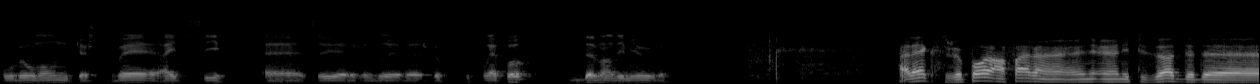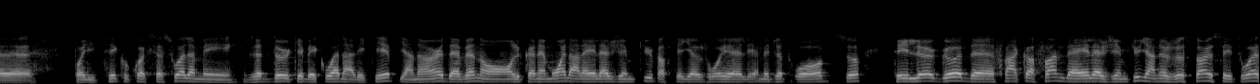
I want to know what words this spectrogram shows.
prouver au monde que je pouvais être ici. Euh, je veux dire, je, ne je pourrais pas demander mieux. Alex, je veux pas en faire un, épisode de, politique ou quoi que ce soit, mais vous êtes deux Québécois dans l'équipe. Il y en a un, Devin, on, le connaît moins dans la LHGMQ parce qu'il a joué à la Midget 3A et tout ça. Tu es le gars de, francophone de la LHGMQ. Il y en a juste un, c'est toi.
